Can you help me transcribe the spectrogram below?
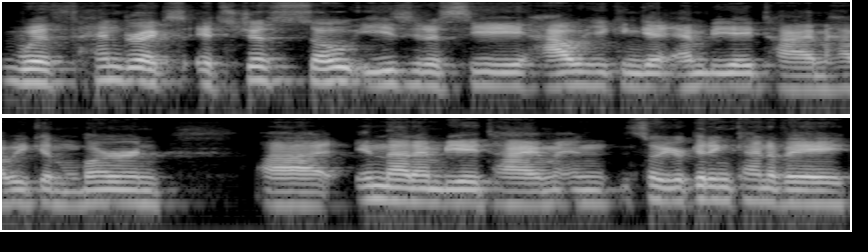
with Hendricks, it's just so easy to see how he can get NBA time, how he can learn uh, in that NBA time. And so you're getting kind of a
